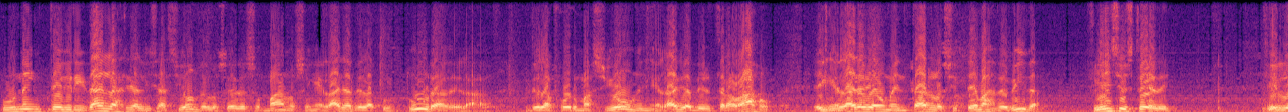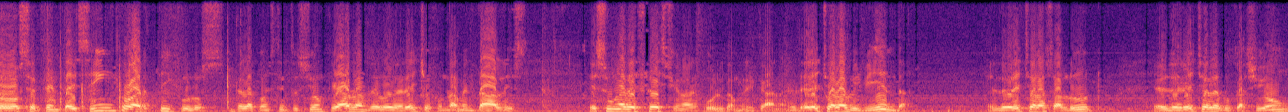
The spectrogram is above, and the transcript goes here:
una integridad en la realización de los seres humanos, en el área de la cultura, de la, de la formación, en el área del trabajo, en el área de aumentar los sistemas de vida. Fíjense ustedes que los 75 artículos de la Constitución que hablan de los derechos fundamentales es un adefesio en la República Dominicana. El derecho a la vivienda, el derecho a la salud, el derecho a la educación,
